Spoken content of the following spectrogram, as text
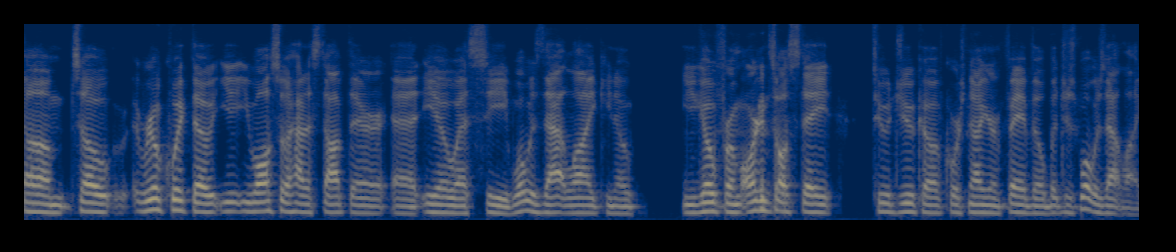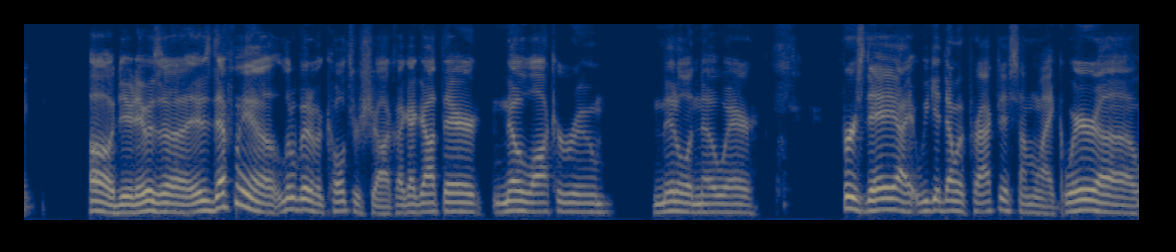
Um, so real quick though, you, you also had a stop there at EOSC. What was that like? You know, you go from Arkansas State to a JUCO. Of course, now you're in Fayetteville, but just what was that like? Oh, dude, it was a it was definitely a little bit of a culture shock. Like I got there, no locker room, middle of nowhere. First day, I we get done with practice. I'm like, where uh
